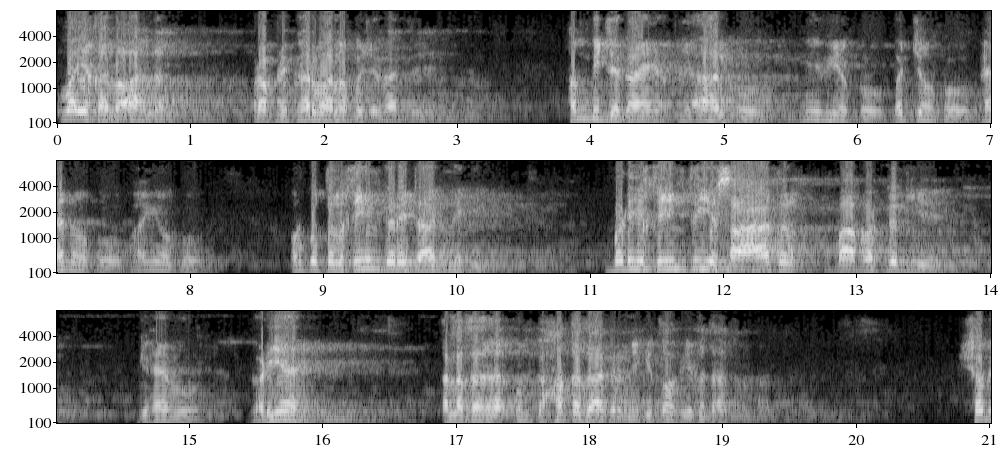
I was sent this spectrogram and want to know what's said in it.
وہ ایک اور اپنے گھر والوں کو جگاتے ہیں۔ ہم بھی جگائیں اپنے اہل کو، بیویوں کو، بچوں کو، بہنوں کو، بھائیوں کو۔ ان کو تلقین کرے جاگنے کی۔ بڑی قیمتی یہ ساعت اور بابرکت یہ جو ہیں وہ گھڑیاں ہیں۔ اللہ تعالیٰ ان کا حق ادا کرنے کی توفیق ادا کرنا شب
